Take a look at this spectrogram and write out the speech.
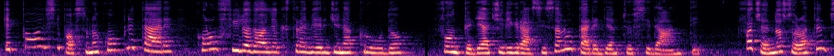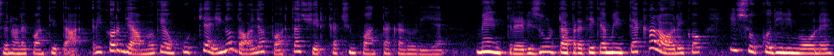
e poi si possono completare con un filo d'olio extravergine a crudo, fonte di acidi grassi salutari e di antiossidanti, facendo solo attenzione alle quantità. Ricordiamo che un cucchiaino d'olio apporta circa 50 calorie, mentre risulta praticamente acalorico il succo di limone,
